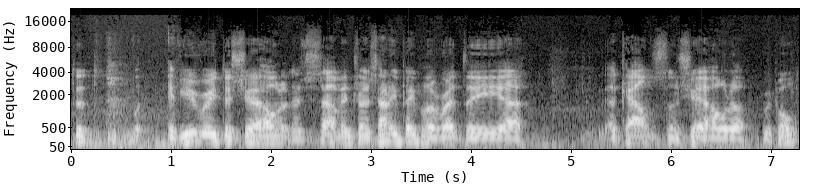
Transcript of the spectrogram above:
the, if you read the shareholder, just out of interest, how many people have read the accounts and shareholder report?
